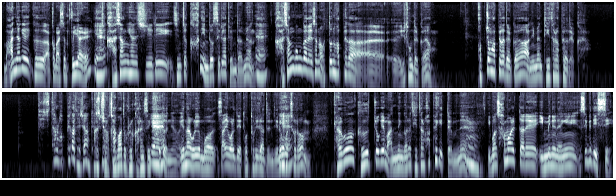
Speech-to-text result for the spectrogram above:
만약에 그 아까 말씀 VR 예. 가상 현실이 진짜 큰 industry가 된다면 예. 가상 공간에서는 어떤 화폐가 유통될까요? 법정 화폐가 될까요? 아니면 디지털 화폐가 될까요? 디지털 화폐가 되지 않겠습니까? 그렇죠. 잡아도 그럴 가능성이 예. 크거든요. 옛날 우리 뭐 싸이월드의 도토리라든지 이런 예. 것처럼 결국은 그쪽에 맞는 거는 디지털 화폐이기 때문에 음. 이번 3월 달에 인민은행이 CBDC,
